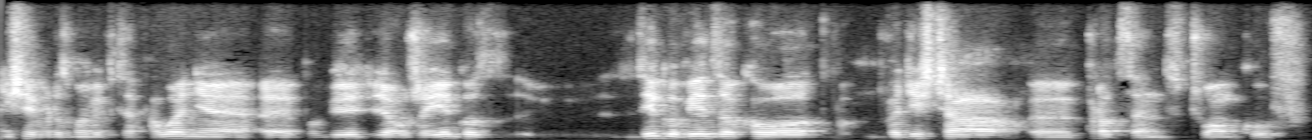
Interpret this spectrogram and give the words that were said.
dzisiaj w rozmowie w TVN-ie e, powiedział, że jego, z jego wiedzy około 20% członków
